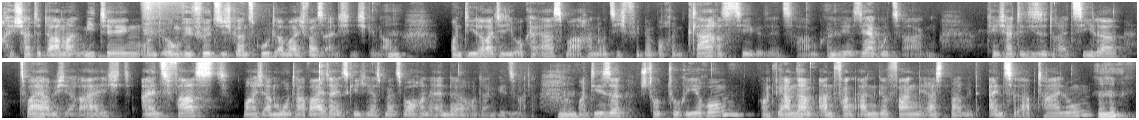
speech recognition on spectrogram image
ach, ich hatte da mal ein Meeting und irgendwie fühlt sich ganz gut, aber ich weiß eigentlich nicht genau. Mhm. Und die Leute, die OKRs machen und sich für eine Woche ein klares Ziel gesetzt haben, können mhm. wir sehr gut sagen, okay, ich hatte diese drei Ziele, zwei habe ich erreicht, eins fast, mache ich am Montag weiter, jetzt gehe ich erstmal ins Wochenende und dann geht es mhm. weiter. Mhm. Und diese Strukturierung, und wir haben da am Anfang angefangen erstmal mit Einzelabteilungen, mhm.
